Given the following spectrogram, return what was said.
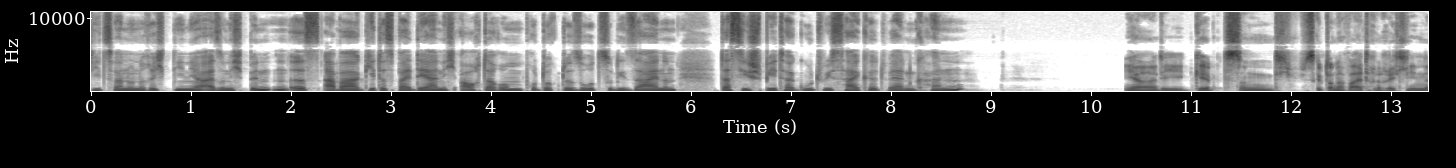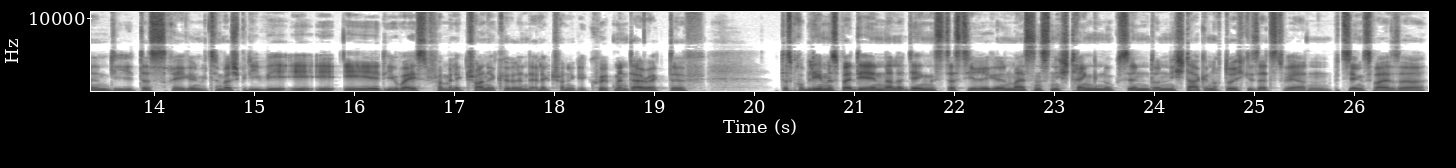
die zwar nur eine Richtlinie, also nicht bindend ist, aber geht es bei der nicht auch darum, Produkte so zu designen, dass sie später gut recycelt werden können? Ja, die gibt's und es gibt auch noch weitere Richtlinien, die das regeln, wie zum Beispiel die WEEE, e, die Waste from Electronical and Electronic Equipment Directive. Das Problem ist bei denen allerdings, dass die Regeln meistens nicht streng genug sind und nicht stark genug durchgesetzt werden, beziehungsweise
